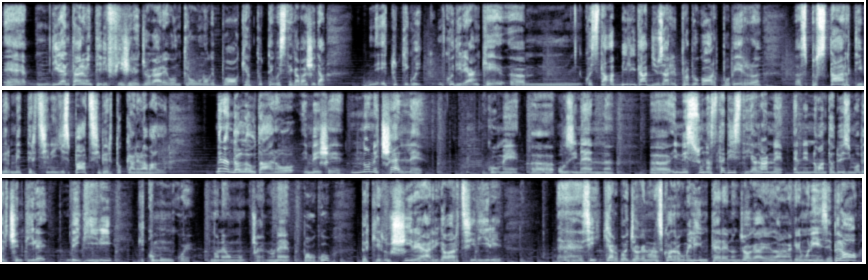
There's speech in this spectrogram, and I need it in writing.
Eh, diventa veramente difficile giocare contro uno che, può, che ha tutte queste capacità e tutti quei, come dire, anche um, questa abilità di usare il proprio corpo per uh, spostarti, per mettersi negli spazi, per toccare la palla. Venendo a Lautaro, invece, non eccelle come uh, Osimen uh, in nessuna statistica, tranne è nel 92 percentile dei tiri, che comunque non è, un, cioè non è poco, perché riuscire a ricavarsi i tiri, eh, sì, chiaro, poi gioca in una squadra come l'Inter e non gioca nella Cremonese, però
